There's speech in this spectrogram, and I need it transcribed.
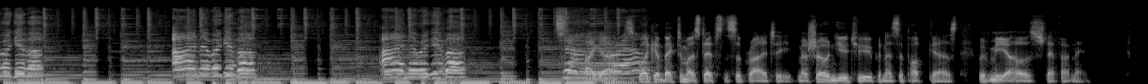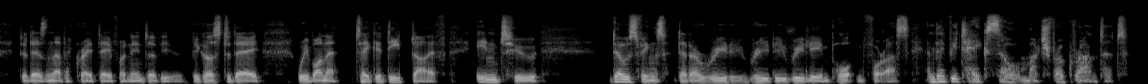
never give up. I never give up. I never give up. Turn Hi guys, around. welcome back to my Steps in Sobriety, my show on YouTube and as a podcast with me, your host Stefan Neff. Today's another great day for an interview because today we want to take a deep dive into those things that are really, really, really important for us and that we take so much for granted:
